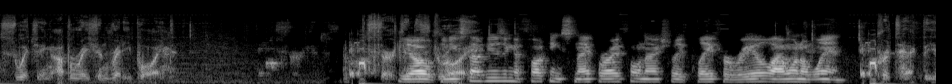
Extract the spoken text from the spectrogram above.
Switching Operation Ready Point. Search Yo, can you stop using a fucking sniper rifle and actually play for real? I want to win. Protect the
